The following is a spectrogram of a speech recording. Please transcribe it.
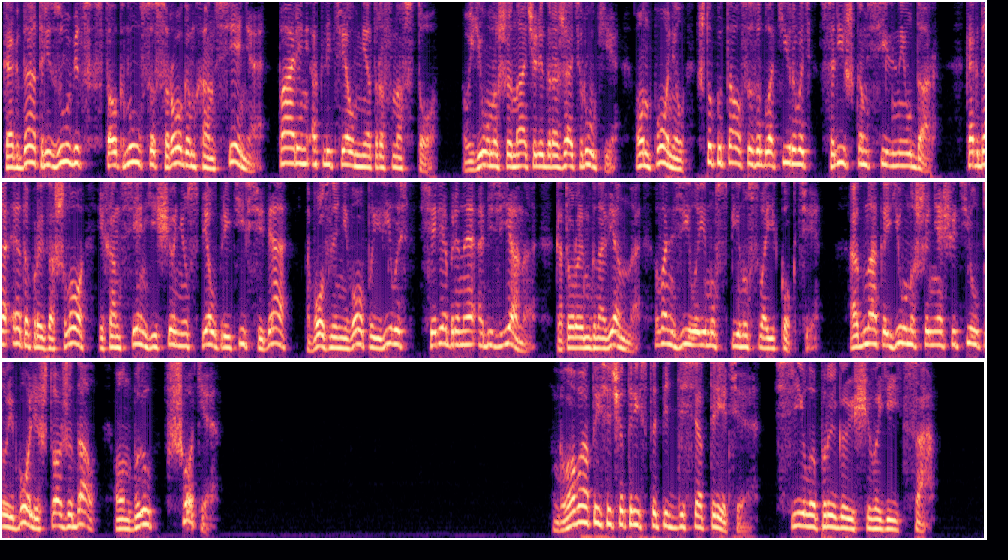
Когда трезубец столкнулся с рогом Хан Сеня, парень отлетел метров на сто. У юноши начали дрожать руки. Он понял, что пытался заблокировать слишком сильный удар. Когда это произошло, и Хан Сень еще не успел прийти в себя, возле него появилась серебряная обезьяна, которая мгновенно вонзила ему в спину свои когти. Однако юноша не ощутил той боли, что ожидал. Он был в шоке. Глава 1353. Сила прыгающего яйца.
